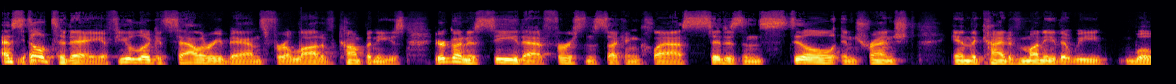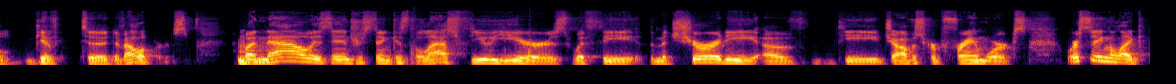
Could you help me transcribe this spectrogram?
and still yeah. today if you look at salary bands for a lot of companies you're going to see that first and second class citizens still entrenched in the kind of money that we will give to developers but mm-hmm. now is interesting because the last few years, with the, the maturity of the JavaScript frameworks, we're seeing like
